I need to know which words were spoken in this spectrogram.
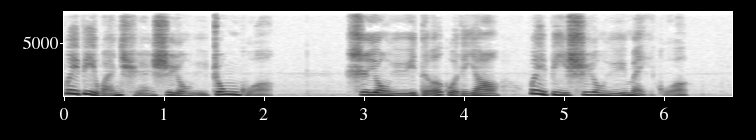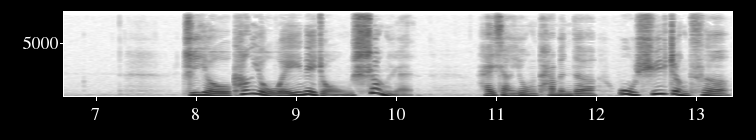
未必完全适用于中国，适用于德国的药未必适用于美国。只有康有为那种圣人，还想用他们的戊戌政策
